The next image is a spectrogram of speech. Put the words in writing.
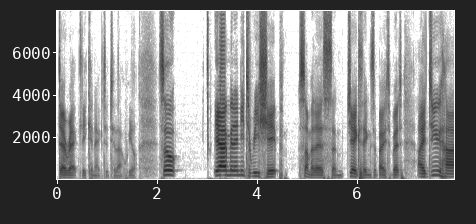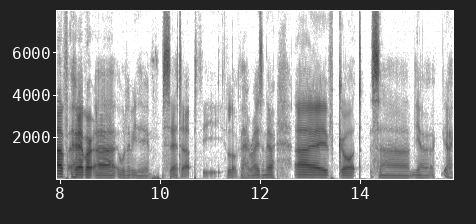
directly connected to that wheel. So yeah, I'm going to need to reshape some of this and jig things about a bit. I do have, however, uh, oh, let me uh, set up the lock the horizon there. I've got some, you know, a, a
